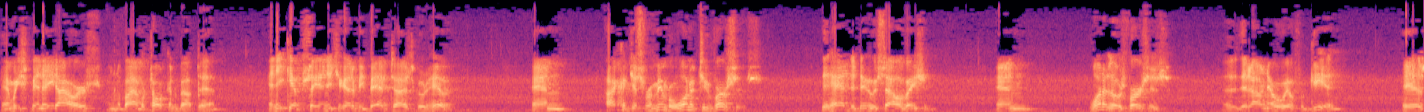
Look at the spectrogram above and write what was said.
And we spent eight hours in the Bible talking about that. And he kept saying that you got to be baptized to go to heaven. And I could just remember one or two verses that had to do with salvation. And one of those verses uh, that I never will forget is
